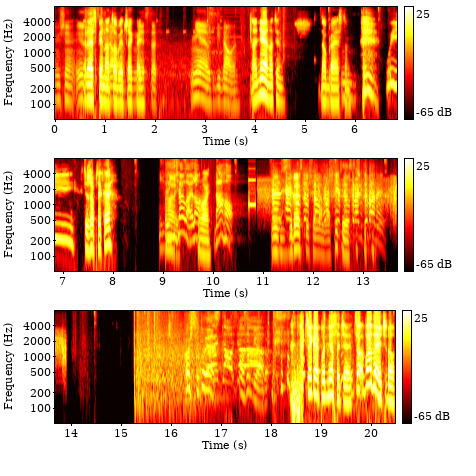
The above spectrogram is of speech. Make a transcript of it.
Już nie, już Respię na zginąłem, tobie, czekaj. Niestety. Nie, zginąłem. A nie, na tym. Dobra, jestem. Ui, chcesz aptekę? 你的衣箱来了 Trzymaj.，拿好。 Cel Z Echo respi się został na was. właśnie Ty jesteś. zneutralizowany. Kościół tu jest! O, zabiłem go. Czekaj, podniosę cię. Co? Podejdź no!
